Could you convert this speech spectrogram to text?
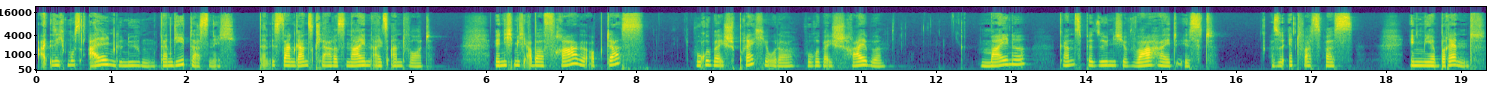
also ich muss allen genügen, dann geht das nicht. Dann ist da ein ganz klares Nein als Antwort. Wenn ich mich aber frage, ob das, worüber ich spreche oder worüber ich schreibe, meine ganz persönliche Wahrheit ist, also etwas, was in mir brennt,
